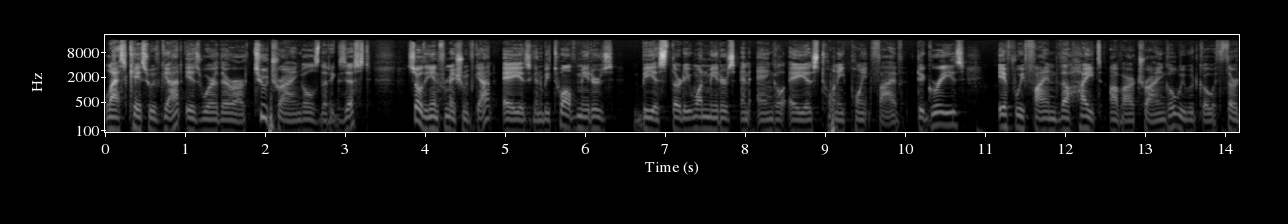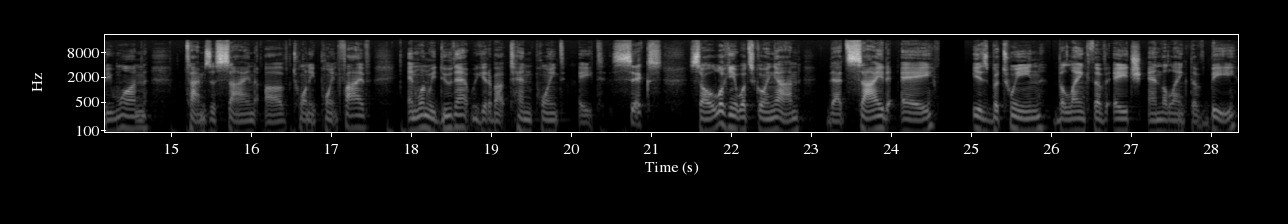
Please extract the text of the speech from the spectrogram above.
Last case we've got is where there are two triangles that exist. So the information we've got, A is going to be 12 meters, B is 31 meters, and angle A is 20.5 degrees. If we find the height of our triangle, we would go with 31 times the sine of 20.5. And when we do that, we get about 10.86. So looking at what's going on, that side A is between the length of H and the length of B,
